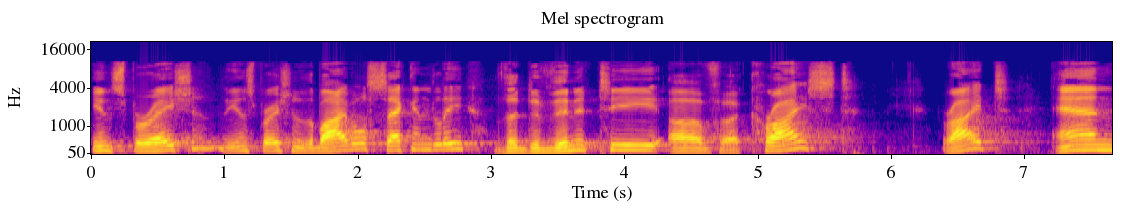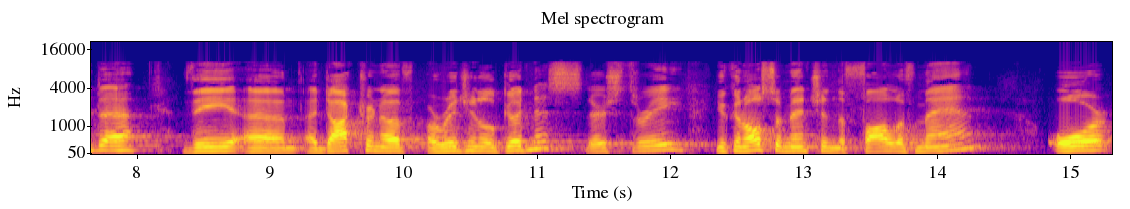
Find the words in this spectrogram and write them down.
inspiration, the inspiration of the Bible. Secondly, the divinity of uh, Christ, right? And uh, the um, a doctrine of original goodness. There's three. You can also mention the fall of man or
